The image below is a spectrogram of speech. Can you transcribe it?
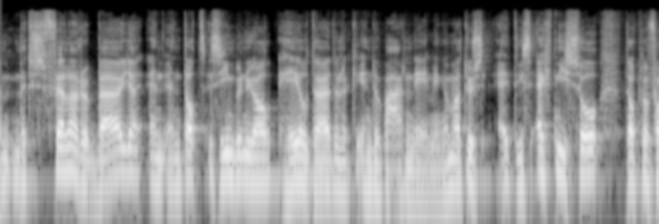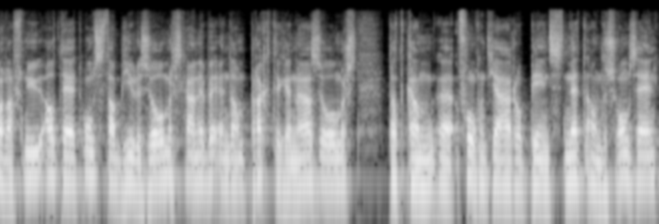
met dus fellere buien. En, en dat zien we nu al heel duidelijk in de waarnemingen. Maar dus het is echt niet zo dat we vanaf nu altijd onstabiele zomers gaan hebben en dan prachtige nazomers. Dat kan uh, volgend jaar opeens net andersom zijn.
